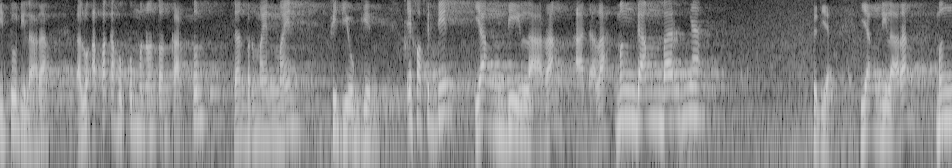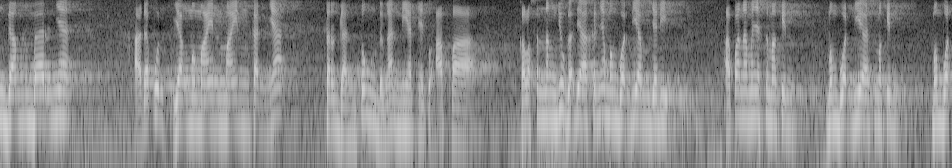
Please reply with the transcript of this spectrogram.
itu dilarang. Lalu apakah hukum menonton kartun dan bermain-main video game. Ikhwafiddin yang dilarang adalah menggambarnya. Itu dia. Yang dilarang menggambarnya. Adapun yang memain-mainkannya tergantung dengan niatnya itu apa. Kalau senang juga dia akhirnya membuat dia menjadi apa namanya semakin membuat dia semakin membuat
